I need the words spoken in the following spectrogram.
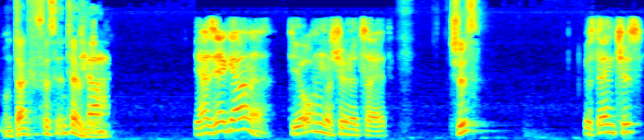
und danke fürs Interview. Ja, ja sehr gerne. Dir auch eine schöne Zeit. Tschüss. Bis dann, tschüss.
